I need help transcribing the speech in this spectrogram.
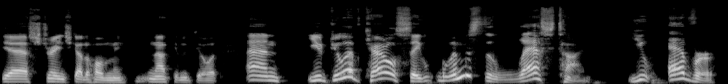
yeah, Strange got a hold of me. Not going to do it. And you do have Carol say, when was the last time you ever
